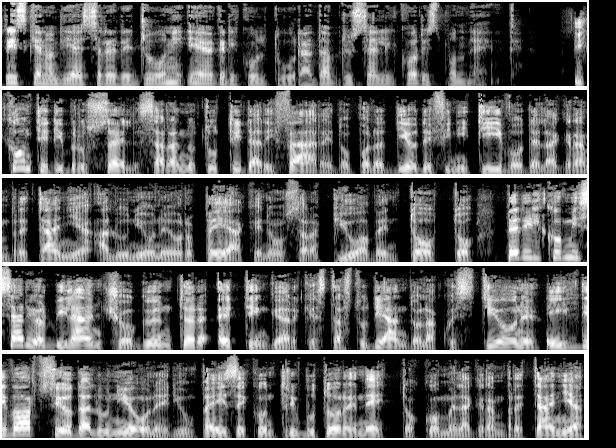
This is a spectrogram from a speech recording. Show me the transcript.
rischiano di essere regioni e agricoltura. Da Bruxelles il corrispondente. I conti di Bruxelles saranno tutti da rifare dopo l'addio definitivo della Gran Bretagna all'Unione Europea che non sarà più a 28. Per il commissario al bilancio Günther Oettinger che sta studiando la questione e il divorzio dall'Unione di un paese contributore netto come la Gran Bretagna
